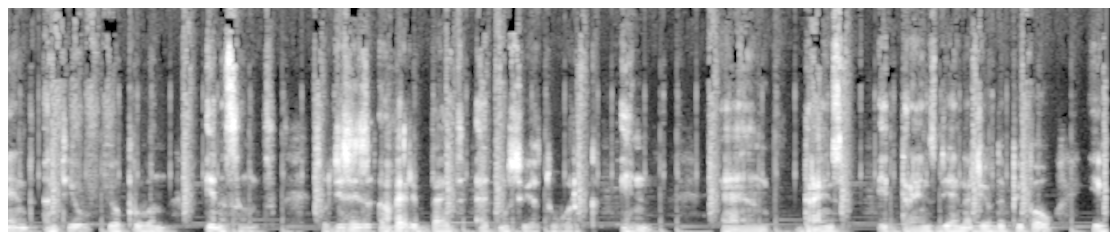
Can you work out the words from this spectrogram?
and until you're proven innocent. So this is a very bad atmosphere to work in and drains it drains the energy of the people if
